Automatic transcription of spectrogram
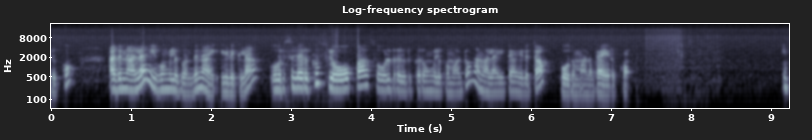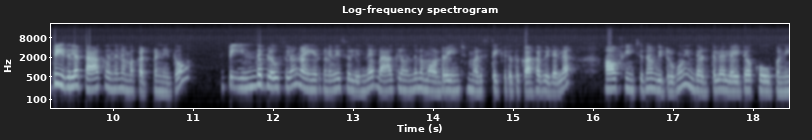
இருக்கும். அதனால இவங்களுக்கு வந்து நான் எடுக்கல. ஒரு சிலருக்கு ஸ்லோப்பாக ஷோல்டர் இருக்கிறவங்களுக்கு மட்டும் நம்ம லைட்டாக எடுத்தால் போதுமானதாக இருக்கும். இப்போ இதில் பேக் வந்து நம்ம கட் பண்ணிட்டோம். இப்போ இந்த ப்ளவுஸில் நான் ஏற்கனவே சொல்லியிருந்தேன். பேக்கில் வந்து நம்ம ஒன்றரை இன்ச் மடிச்சு தைக்கிறதுக்காக விடலை. ஆஃப் இன்ச்சு தான் விட்டுருக்கோம். இந்த இடத்துல லைட்டாக கோவ் பண்ணி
